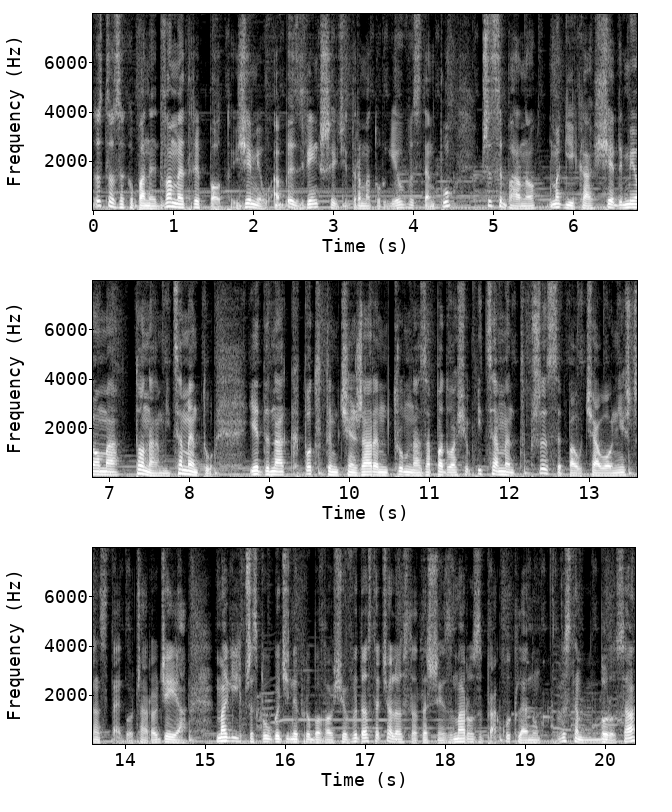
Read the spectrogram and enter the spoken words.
został zakopany 2 metry pod ziemią. Aby zwiększyć dramaturgię występu, przysypano magika siedmioma tonami cementu. Jednak pod tym ciężarem trumna zapadła się i cement przysypał ciało nieszczęsnego czarodzieja. Magik przez pół godziny próbował się wydostać, ale ostatecznie zmarł z braku tlenu. Występ Borusa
